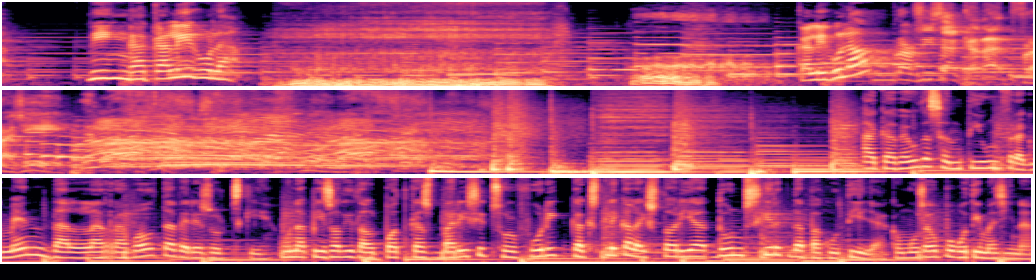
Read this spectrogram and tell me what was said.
Vinga, Calígula. Calígula? Però si s'ha quedat fregit! Acabeu de sentir un fragment de La revolta Berezutski, un episodi del podcast Verícid Sulfúric que explica la història d'un circ de pacotilla, com us heu pogut imaginar.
